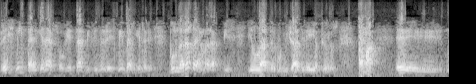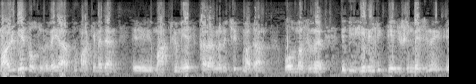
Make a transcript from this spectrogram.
resmi belgeler, Sovyetler Birliği'nin resmi belgeleri. Bunlara dayanarak biz yıllardır bu mücadeleyi yapıyoruz. Ama e, mağlubiyet olduğunu veya bu mahkemeden e, mahkumiyet kararları çıkmadan olmasını e, biz yenildik diye düşünmesini e,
